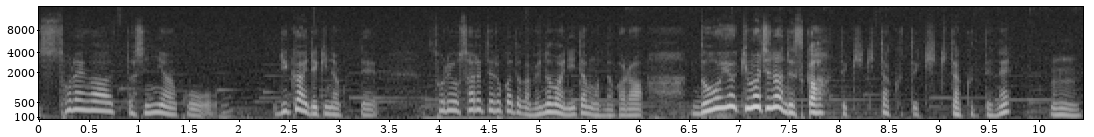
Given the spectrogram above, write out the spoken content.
それが私にはこう理解できなくて。それをされてる方が目の前にいたもんだからどういう気持ちなんですか？って聞きたくて聞きたくてね、うん、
